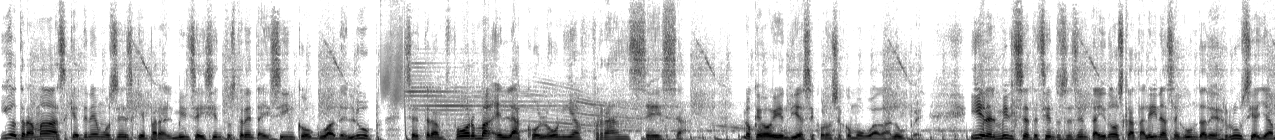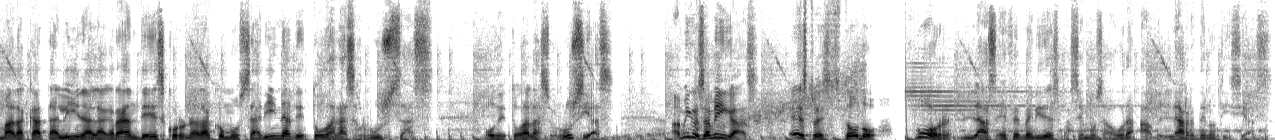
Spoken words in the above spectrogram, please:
Y otra más que tenemos es que para el 1635 Guadeloupe se transforma en la colonia francesa lo que hoy en día se conoce como Guadalupe. Y en el 1762, Catalina II de Rusia, llamada Catalina la Grande, es coronada como zarina de todas las rusas o de todas las Rusias. Amigos, amigas, esto es todo por las efemérides. Pasemos ahora a hablar de noticias.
